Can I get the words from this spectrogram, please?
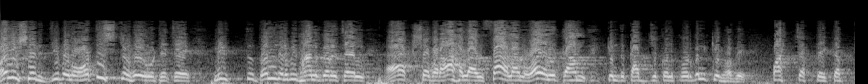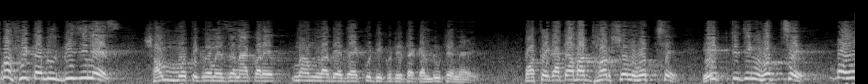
মানুষের জীবন অতিষ্ঠ হয়ে উঠেছে, মৃত্যুদণ্ডের বিধান করেছেন একশোবার আহলান সাহলান ওয়েলকাম, কিন্তু কার্যকর করবেন কীভাবে? পাশ্চাত্য একটা প্রফিটেবল বিজনেস সম্মতিক্রমে যে না করে, মামলা দিয়ে দেয় কোটি কোটি টাকা লুটে নেয়। পথে ঘাটে আবার ধর্ষণ হচ্ছে ইফটিজিং হচ্ছে বহু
